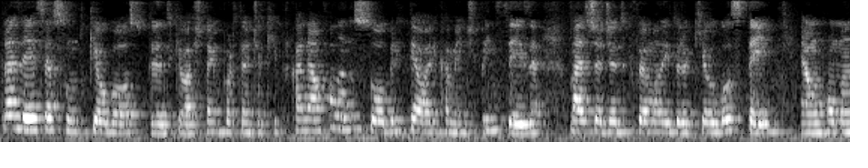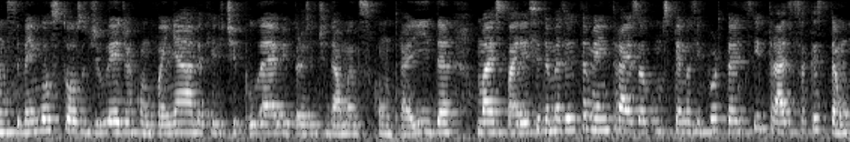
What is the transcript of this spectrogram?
trazer esse assunto que eu gosto tanto, que eu acho tão importante aqui pro canal, falando sobre Teoricamente Princesa, mas já adianto que foi uma leitura que eu gostei. É um romance bem gostoso de ler, de acompanhar, daquele tipo leve pra gente dar uma descontraída, mais parecida, mas ele também traz alguns temas importantes e traz essa questão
